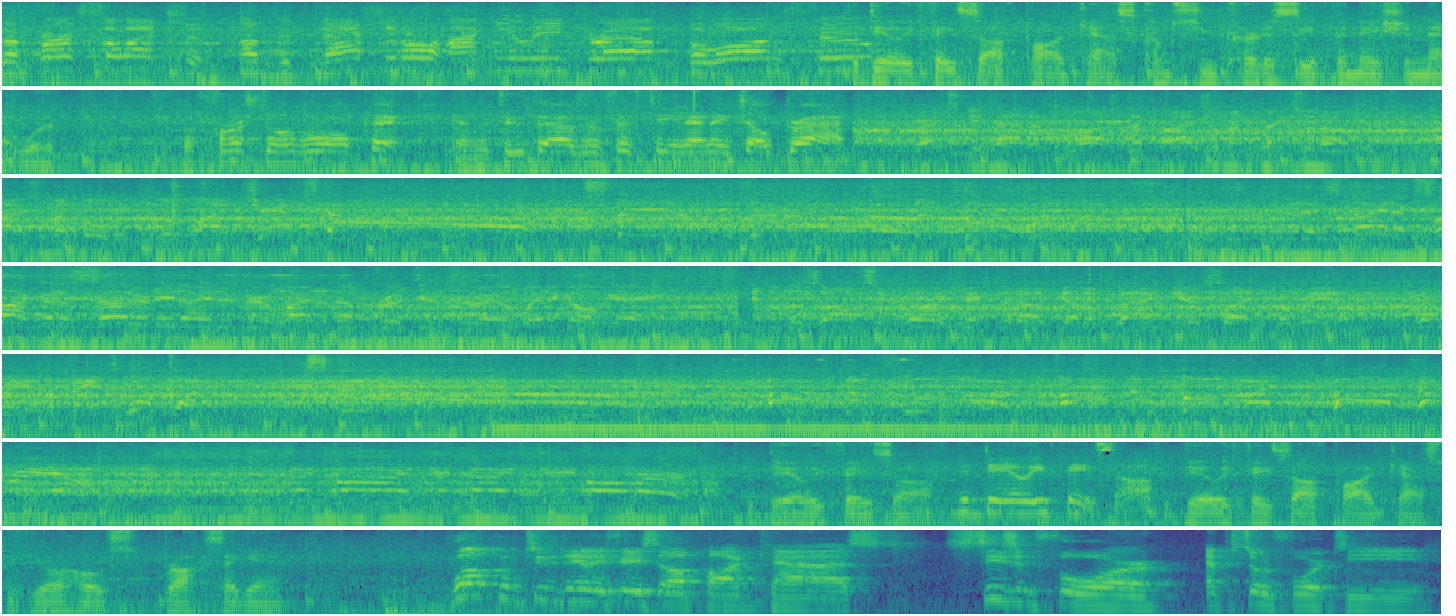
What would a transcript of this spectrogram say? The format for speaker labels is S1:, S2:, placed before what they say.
S1: The
S2: first selection of the National Hockey League draft belongs to.
S3: The
S2: to
S3: Daily Faceoff podcast comes to you courtesy of the Nation Network.
S4: the first overall pick in the 2015 NHL Draft.
S5: Gretzky had it, lost it. Eisenman picks it up. Over. Off. The
S3: Daily
S6: Face Off.
S3: The Daily Face Off podcast with your host, Brock Seguin.
S7: Welcome to the Daily Face Off Podcast, Season 4, Episode 14.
